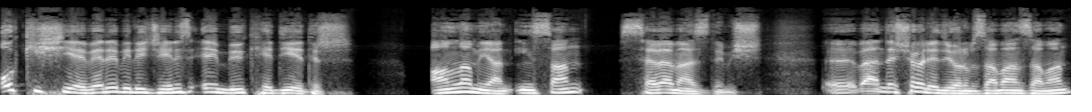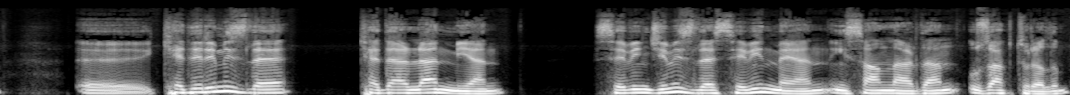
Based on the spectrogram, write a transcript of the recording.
o kişiye verebileceğiniz en büyük hediyedir. Anlamayan insan sevemez demiş. Ee, ben de şöyle diyorum zaman zaman e, kederimizle kederlenmeyen, sevincimizle sevinmeyen insanlardan uzak duralım.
